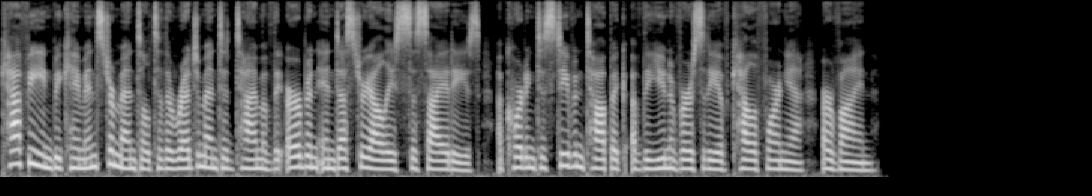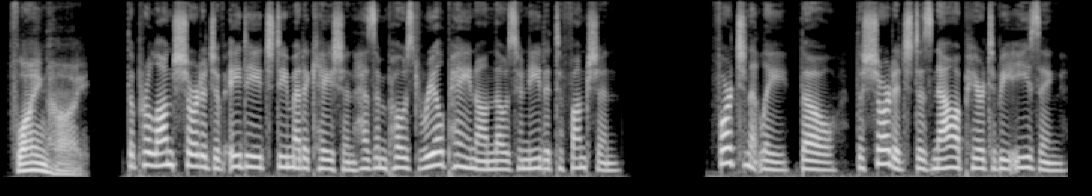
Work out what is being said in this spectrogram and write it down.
Caffeine became instrumental to the regimented time of the urban industrialist societies, according to Steven Topik of the University of California, Irvine. Flying high. The prolonged shortage of ADHD medication has imposed real pain on those who need it to function. Fortunately, though, the shortage does now appear to be easing.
